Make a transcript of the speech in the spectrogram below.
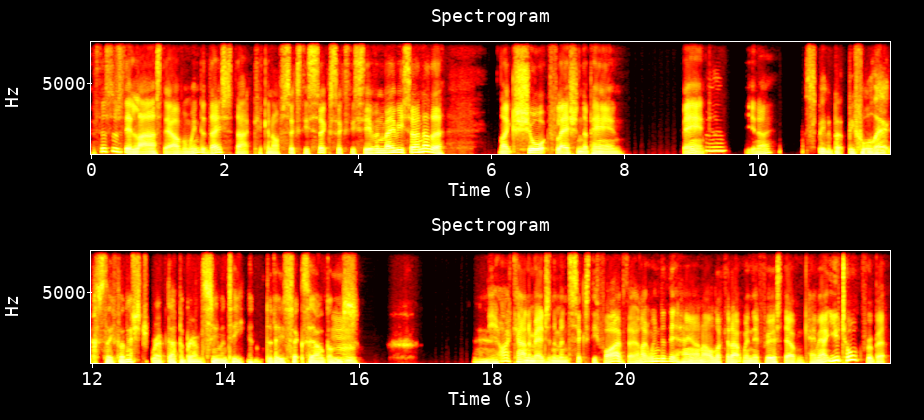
if this was their last album, when did they start kicking off? 66, 67 maybe? So another like short flash in the pan band, Mm. You know? It's been a bit before that because they finished, wrapped up around 70 and to do six albums. Mm. Yeah. Yeah, I can't imagine them in 65 though. Like when did they, hang on, I'll look it up when their first album came out. You talk for a bit.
